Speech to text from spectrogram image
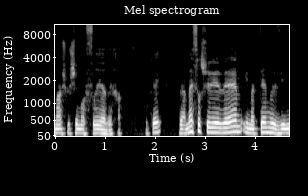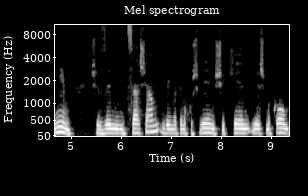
משהו שמפריע לך, אוקיי? והמסר שלי אליהם, אם אתם מבינים שזה נמצא שם, ואם אתם חושבים שכן יש מקום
